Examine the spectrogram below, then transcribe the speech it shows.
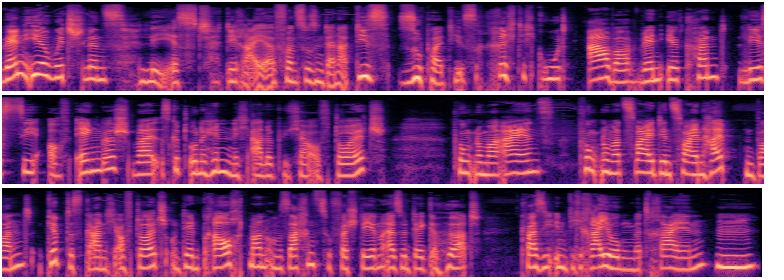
wenn ihr Witchlands lest, die Reihe von Susan Dennard, die ist super, die ist richtig gut. Aber wenn ihr könnt, lest sie auf Englisch, weil es gibt ohnehin nicht alle Bücher auf Deutsch. Punkt Nummer eins. Punkt Nummer zwei, den zweieinhalbten Band gibt es gar nicht auf Deutsch und den braucht man, um Sachen zu verstehen. Also der gehört quasi in die Reihung mit rein. Mhm.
